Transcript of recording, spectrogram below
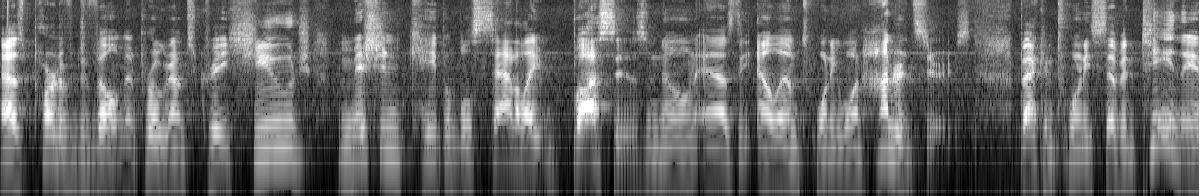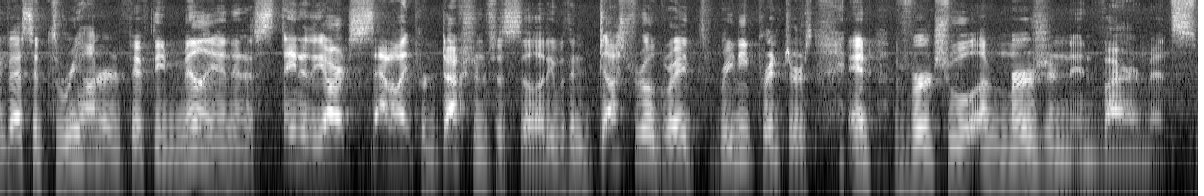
as part of development programs to create huge mission capable satellite buses known as the LM2100 series. Back in 2017, they invested 350 million in a state of the art satellite production facility with industrial grade 3D printers and virtual immersion environments.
